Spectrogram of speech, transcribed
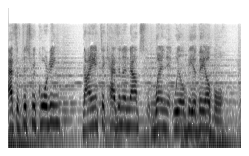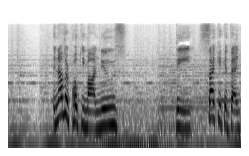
As of this recording, Niantic hasn't announced when it will be available. In other Pokemon news, the Psychic event,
